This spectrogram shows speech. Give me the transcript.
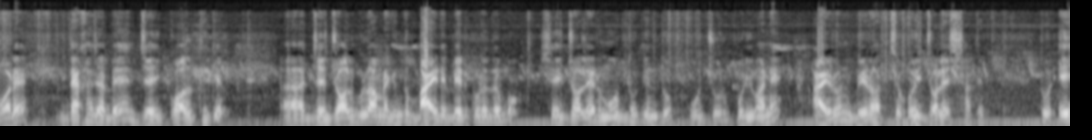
পরে দেখা যাবে যে এই কল থেকে যে জলগুলো আমরা কিন্তু বাইরে বের করে দেব, সেই জলের মধ্যে কিন্তু প্রচুর পরিমাণে আয়রন বের হচ্ছে ওই জলের সাথে। তো এই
